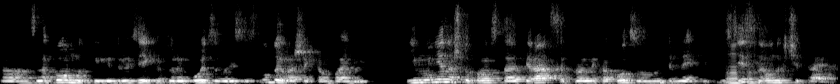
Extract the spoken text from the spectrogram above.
а, знакомых или друзей, которые пользовались услугой вашей компании. Ему не на что просто опираться, кроме как отзывы в интернете. Естественно, uh-huh. он их читает.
